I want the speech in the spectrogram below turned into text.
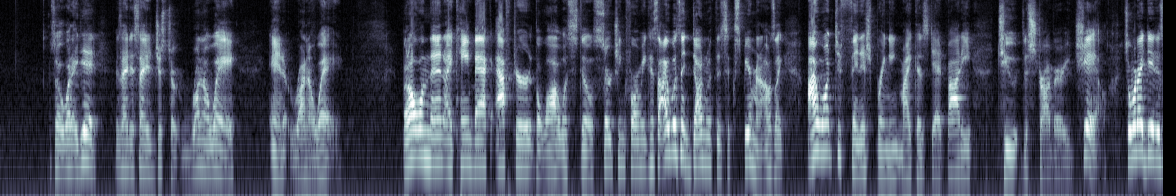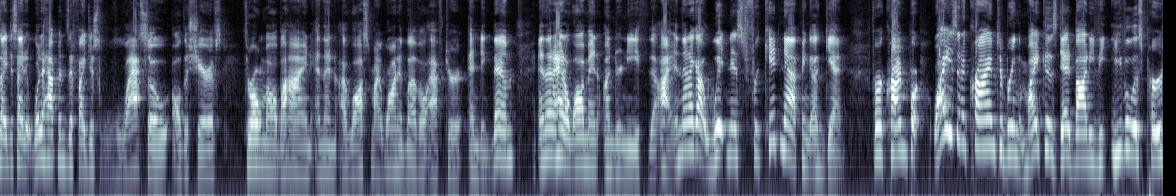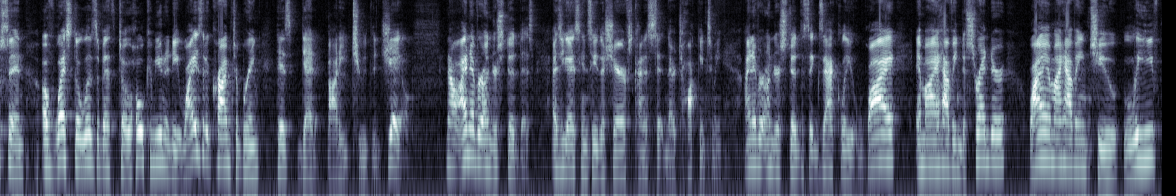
So what I did is I decided just to run away and run away. But all and then I came back after the law was still searching for me because I wasn't done with this experiment. I was like, I want to finish bringing Micah's dead body to the Strawberry Jail. So what I did is I decided what happens if I just lasso all the sheriffs, throw them all behind, and then I lost my wanted level after ending them, and then I had a lawman underneath the eye, and then I got witnessed for kidnapping again. For a crime report. Why is it a crime to bring Micah's dead body, the evilest person of West Elizabeth, to the whole community? Why is it a crime to bring his dead body to the jail? Now, I never understood this. As you guys can see, the sheriff's kind of sitting there talking to me. I never understood this exactly. Why am I having to surrender? Why am I having to leave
